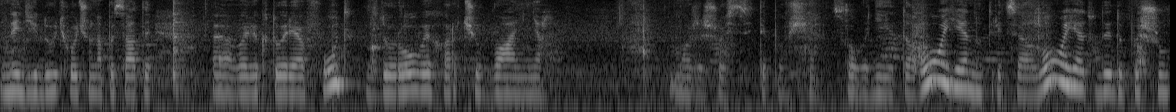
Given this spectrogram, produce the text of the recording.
не, дійдуть. Хочу написати е, В Victoria Food здорове харчування. Може, щось, типу, ще слово дієтологія, нутриціологія туди допишу.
